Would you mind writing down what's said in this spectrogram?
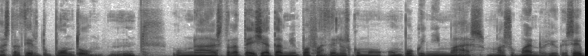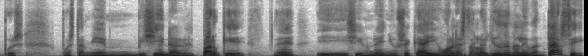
hasta cierto punto ¿m? una estrategia también para hacerlos como un poquillín más más humanos yo que sé pues pues también vigilan el parque ¿eh? y, si un niño se cae igual hasta lo ayudan a levantarse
